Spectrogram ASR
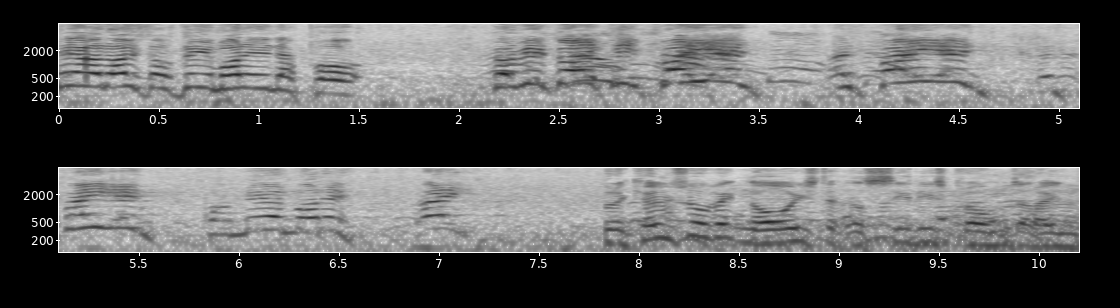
telling us there's no money in the pot. But we've got to keep fighting and fighting and fighting for more money, right? The council have acknowledged that there's serious problems around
